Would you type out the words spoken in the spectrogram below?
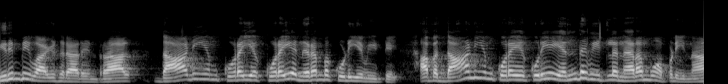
விரும்பி வாழ்கிறார் என்றால் தானியம் குறைய குறைய நிரம்பக்கூடிய வீட்டில். அப்ப தானியம் குறைய குறைய எந்த வீட்டுல நிரம்பும் அப்படின்னா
